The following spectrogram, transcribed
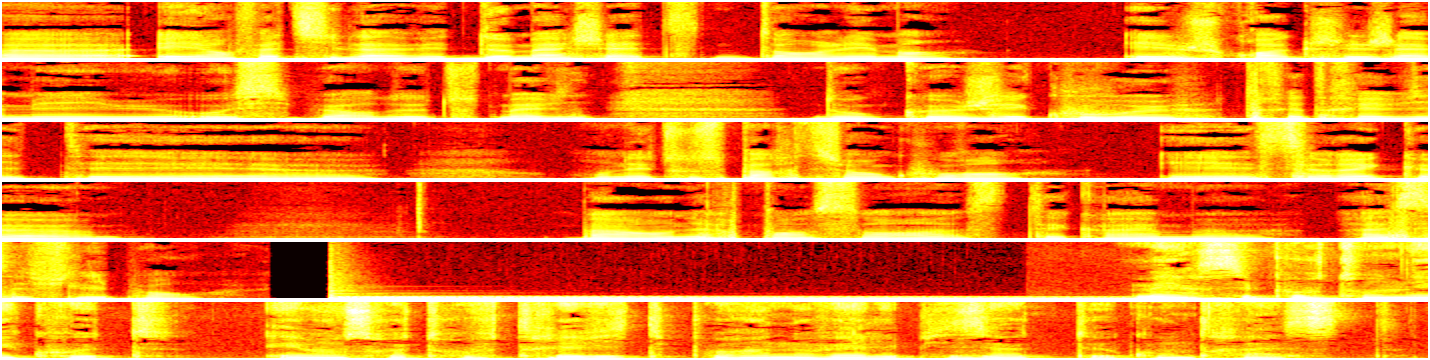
et en fait, il avait deux machettes dans les mains et je crois que j'ai jamais eu aussi peur de toute ma vie. Donc euh, j'ai couru très très vite et euh, on est tous partis en courant. Et c'est vrai que, bah, en y repensant, c'était quand même euh, assez flippant. Merci pour ton écoute et on se retrouve très vite pour un nouvel épisode de Contraste.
